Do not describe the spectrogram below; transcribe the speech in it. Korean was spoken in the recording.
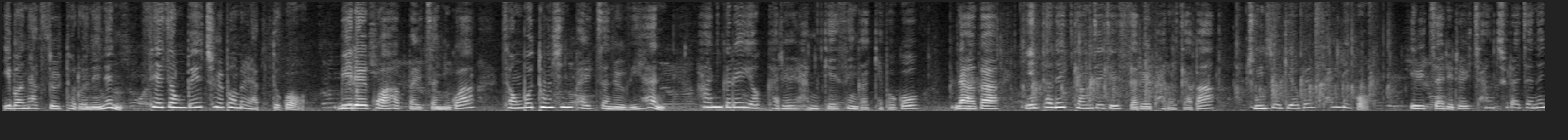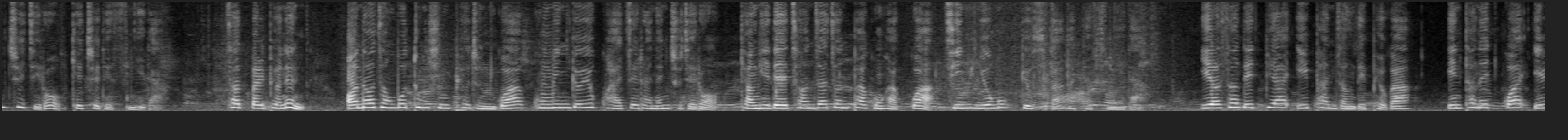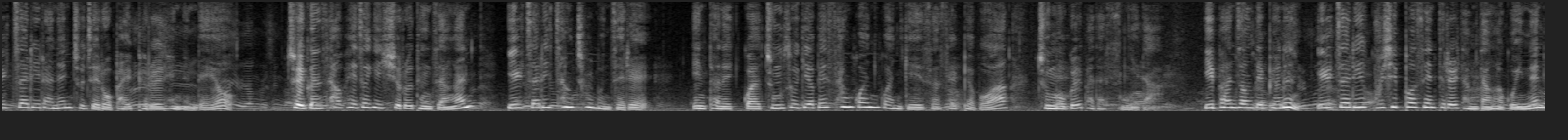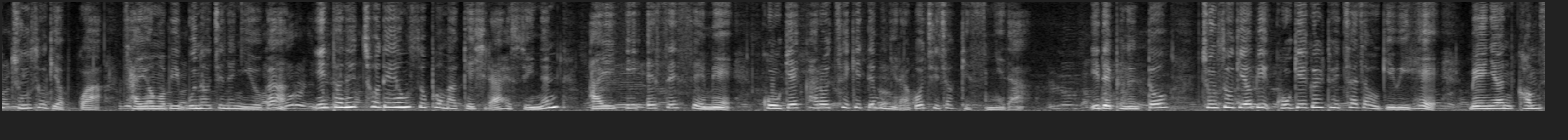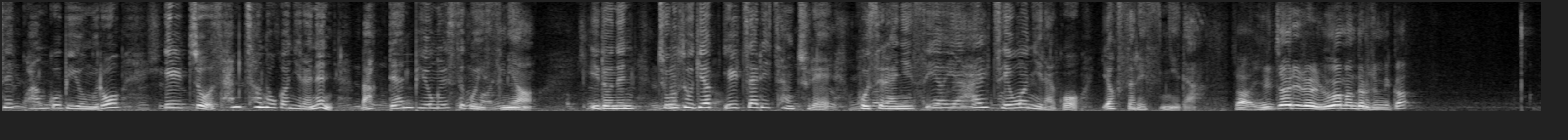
이번 학술 토론회는 새 정부의 출범을 앞두고 미래 과학 발전과 정보통신 발전을 위한 한글의 역할을 함께 생각해보고 나아가 인터넷 경제 질서를 바로잡아 중소기업을 살리고 일자리를 창출하자는 취지로 개최됐습니다. 첫 발표는 언어정보통신 표준과 국민교육 과제라는 주제로 경희대 전자전파공학과 진용욱 교수가 맡았습니다. 이어서 넷피아 이판정 대표가 인터넷과 일자리라는 주제로 발표를 했는데요. 최근 사회적 이슈로 등장한 일자리 창출 문제를 인터넷과 중소기업의 상관관계에서 살펴보아 주목을 받았습니다. 이판정 대표는 일자리의 90%를 담당하고 있는 중소기업과 자영업이 무너지는 이유가 인터넷 초대형 슈퍼마켓이라 할 수 있는 IESSM의 고객 가로채기 때문이라고 지적했습니다. 이 대표는 또 중소기업이 고객을 되찾아오기 위해 매년 검색 광고 비용으로 1조 3천억 원이라는 막대한 비용을 쓰고 있으며 이 돈은 중소기업 일자리 창출에 고스란히 쓰여야 할 재원이라고 역설했습니다. 자, 일자리를 누가 만들어 줍니까?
